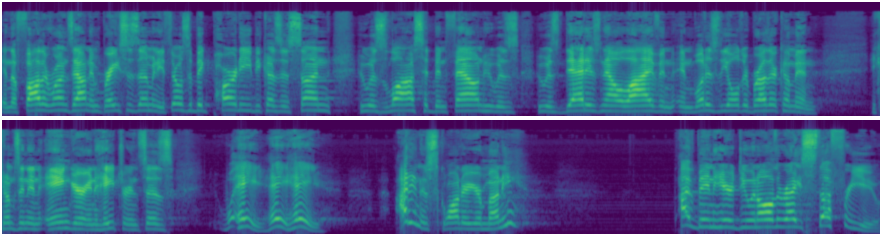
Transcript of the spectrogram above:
and the father runs out and embraces him and he throws a big party because his son who was lost had been found, who was, who was dead is now alive. And, and what does the older brother come in? He comes in in anger and hatred and says, Hey, hey, hey, I didn't squander your money. I've been here doing all the right stuff for you.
